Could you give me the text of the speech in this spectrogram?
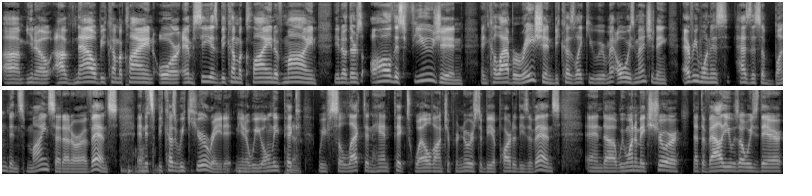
um, you know, I've now become a client, or MC has become a client of mine. You know, there's all this fusion and collaboration because, like you were always mentioning, everyone is has this abundance mindset at our events, and it's because we curate it. You know, we only pick, yeah. we select and handpick 12 entrepreneurs to be a part of these events and uh, we want to make sure that the value is always there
